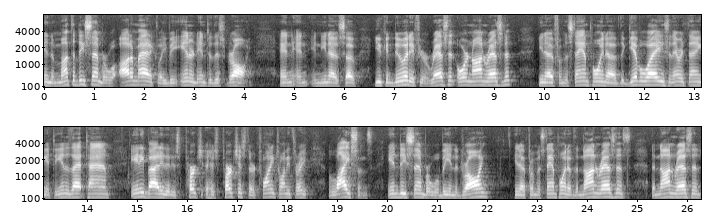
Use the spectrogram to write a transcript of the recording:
in the month of December will automatically be entered into this drawing. And, and, and you know, so you can do it if you're a resident or non resident. You know, from the standpoint of the giveaways and everything, at the end of that time, anybody that is purch- has purchased their 2023 license in December will be in the drawing. You know, from the standpoint of the non-residents, the non-resident,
